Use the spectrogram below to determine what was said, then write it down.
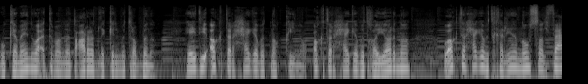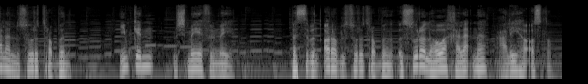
وكمان وقت ما بنتعرض لكلمة ربنا. هي دي أكتر حاجة بتنقينا وأكتر حاجة بتغيرنا وأكتر حاجة بتخلينا نوصل فعلا لصورة ربنا. يمكن مش مية في المية بس بنقرب لصورة ربنا الصورة اللي هو خلقنا عليها أصلا.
